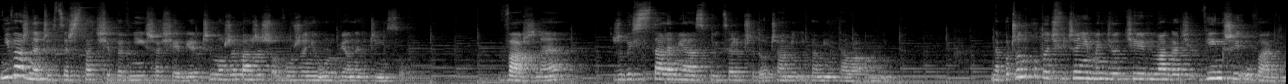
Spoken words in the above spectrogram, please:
Nieważne, czy chcesz stać się pewniejsza siebie, czy może marzysz o włożeniu ulubionych jeansów. Ważne, żebyś stale miała swój cel przed oczami i pamiętała o nim. Na początku to ćwiczenie będzie od Ciebie wymagać większej uwagi,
